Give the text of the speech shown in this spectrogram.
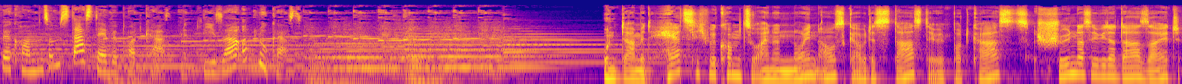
willkommen zum Star Stable Podcast mit Lisa und Lukas. Und damit herzlich willkommen zu einer neuen Ausgabe des Star Stable Podcasts. Schön, dass ihr wieder da seid.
